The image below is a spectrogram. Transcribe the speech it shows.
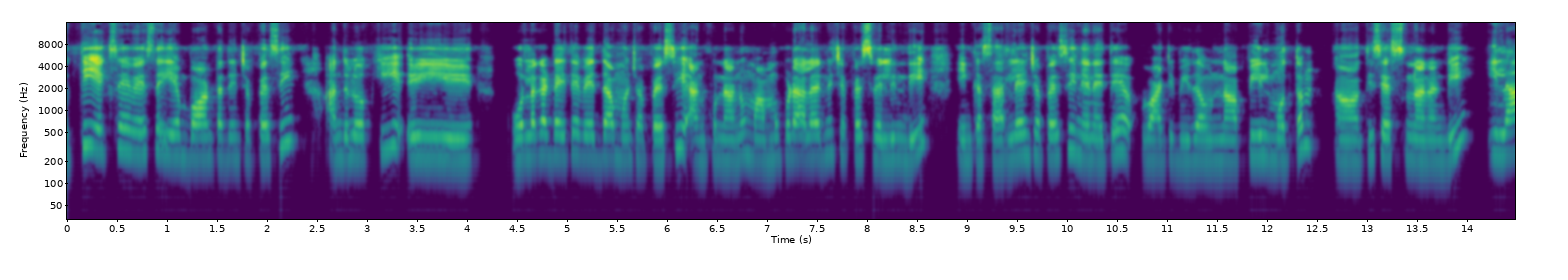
ఉత్తి ఎగ్స్ వేస్తే ఏం బాగుంటుంది అని చెప్పేసి అందులోకి ఈ ఉర్లగడ్డ అయితే వేద్దాము అని చెప్పేసి అనుకున్నాను. మా అమ్మ కూడా అలానే చెప్పేసి వెళ్ళింది. ఇంకా సర్లే అని చెప్పేసి నేనైతే వాటి మీద ఉన్న పీల్ మొత్తం తీసేస్తున్నానండి. ఇలా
